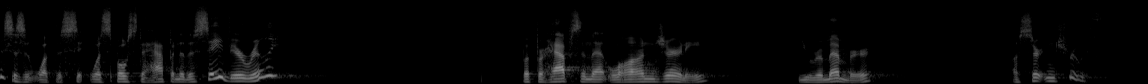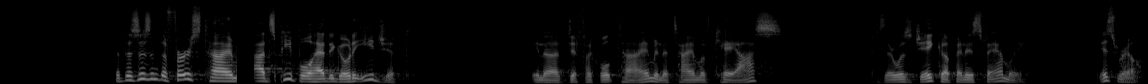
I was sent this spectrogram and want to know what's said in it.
This isn't what the, was supposed to happen to the Savior, really. But perhaps in that long journey, you remember a certain truth that this isn't the first time God's people had to go to Egypt in a difficult time, in a time of chaos, because there was Jacob and his family. Israel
